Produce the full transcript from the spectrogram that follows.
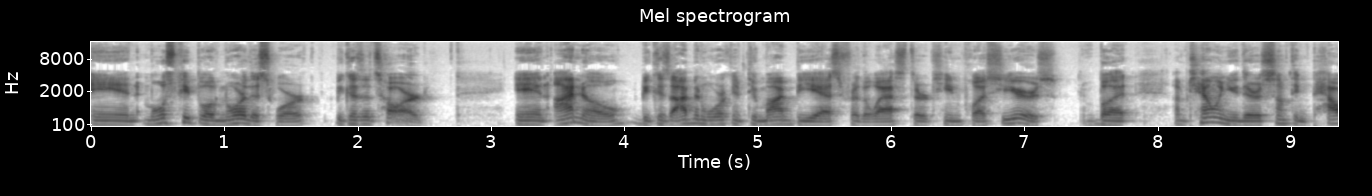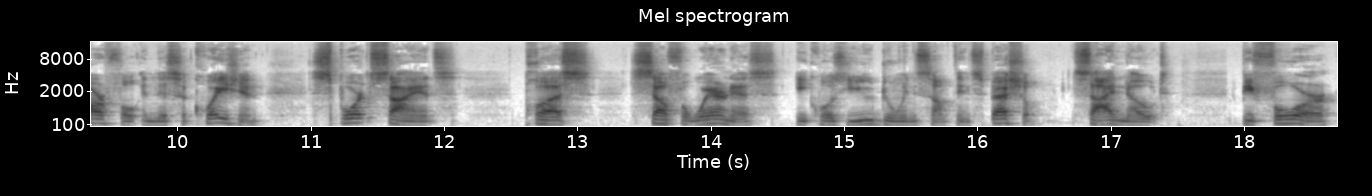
And most people ignore this work because it's hard. And I know because I've been working through my BS for the last 13 plus years. But I'm telling you, there's something powerful in this equation. Sports science plus self awareness equals you doing something special. Side note, before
